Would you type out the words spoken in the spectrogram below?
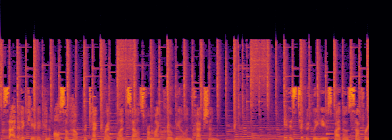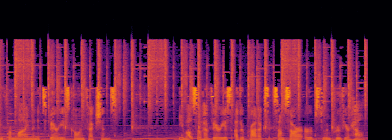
Sida acuta can also help protect red blood cells from microbial infection. It is typically used by those suffering from Lyme and its various co-infections. You also have various other products at Samsara Herbs to improve your health.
